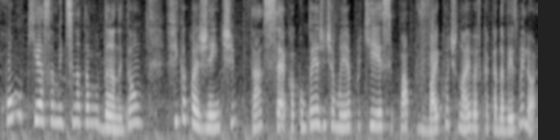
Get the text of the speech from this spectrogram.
como que essa medicina está mudando. Então, fica com a gente, tá? Seco, acompanha a gente amanhã, porque esse papo vai continuar e vai ficar cada vez melhor.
